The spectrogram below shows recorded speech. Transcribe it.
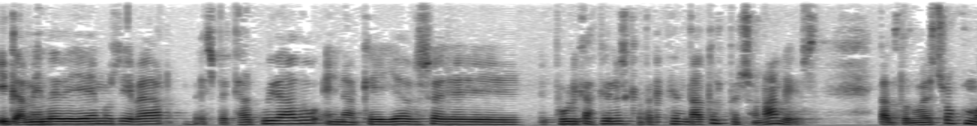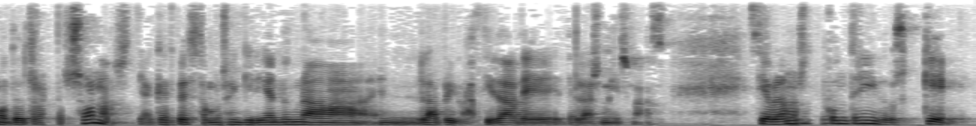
Y también debemos llevar especial cuidado en aquellas eh, publicaciones que aparecen datos personales, tanto nuestros como de otras personas, ya que estamos inquiriendo una, en la privacidad de las mismas. Si hablamos de contenidos que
